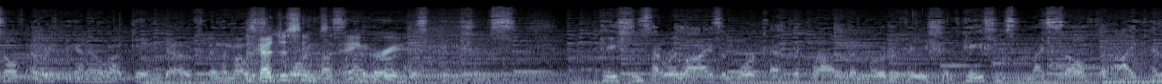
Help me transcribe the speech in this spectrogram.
Myself everything I know about game dev, and the most guy just important seems angry. was patience. Patience that relies on work ethic rather than motivation. Patience with myself that I can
